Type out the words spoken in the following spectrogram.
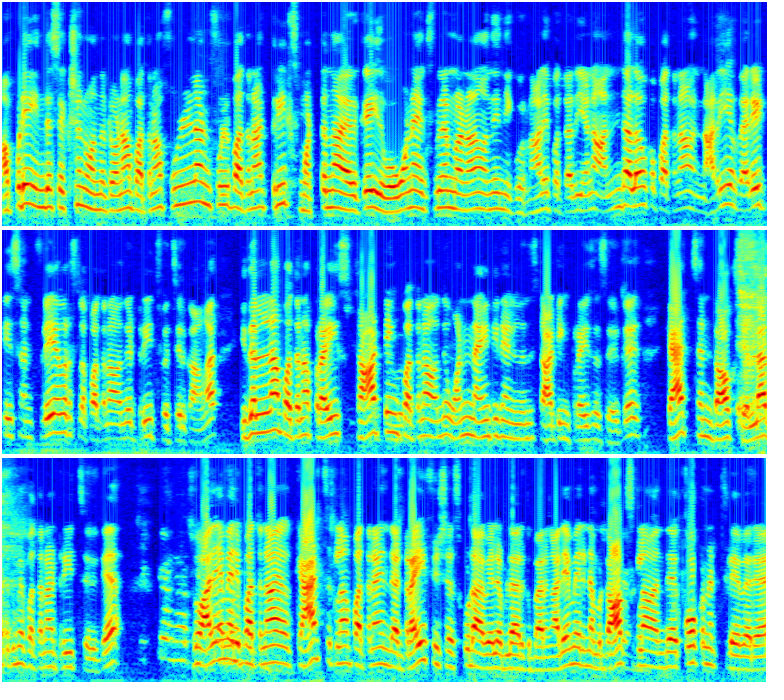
அப்படியே இந்த செக்ஷன் வந்துட்டோம்னா பார்த்தோன்னா ஃபுல் அண்ட் ஃபுல் பார்த்தோன்னா ட்ரீட்ஸ் மட்டும்தான் இருக்கு. இது ஒவ்வொன்றும் எக்ஸ்பிளைன் பண்ணாலும் வந்து இன்னைக்கு ஒரு நாளே பத்தாது. ஏன்னா அந்த அளவுக்கு பார்த்தோன்னா நிறைய வெரைட்டிஸ் அண்ட் ஃப்ளேவர்ஸில் பார்த்தோன்னா வந்து ட்ரீட்ஸ் வச்சிருக்காங்க. இதெல்லாம் பார்த்தோன்னா ப்ரைஸ் ஸ்டார்டிங் பார்த்தோன்னா வந்து ஒன் நைன்டி நைன்ல இருந்து ஸ்டார்டிங் ப்ரைஸஸ் இருக்கு. கேட்ஸ் அண்ட் டாக்ஸ் எல்லாத்துக்குமே பார்த்தோன்னா ட்ரீட்ஸ் இருக்கு. ஸோ அதே மாதிரி பார்த்தோன்னா கேட்ஸுக்குலாம் பார்த்தோன்னா இந்த ட்ரை ஃபிஷஸ் கூட அவைலபிளா இருக்கு பாருங்க. அதே மாதிரி நம்ம டாக்ஸ்க்குலாம் வந்து கோகோனட் ஃப்ளேவரு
